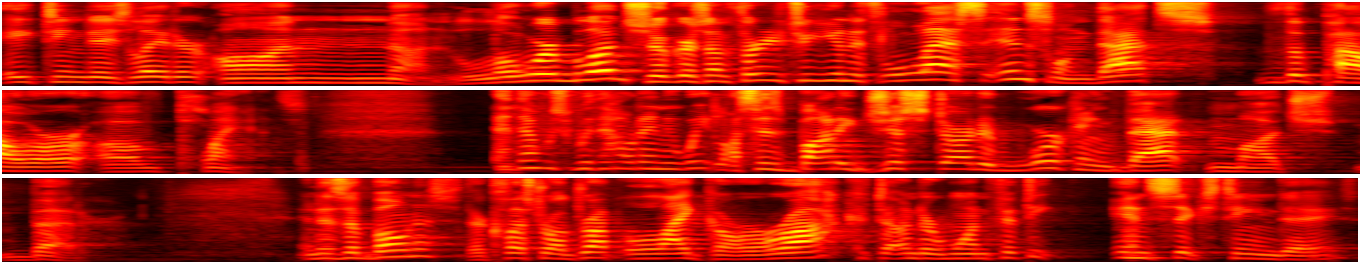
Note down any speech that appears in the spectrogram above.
18 days later on none. Lower blood sugars on 32 units less insulin. That's the power of plants. And that was without any weight loss. His body just started working that much better. And as a bonus, their cholesterol dropped like a rock to under 150 in 16 days.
